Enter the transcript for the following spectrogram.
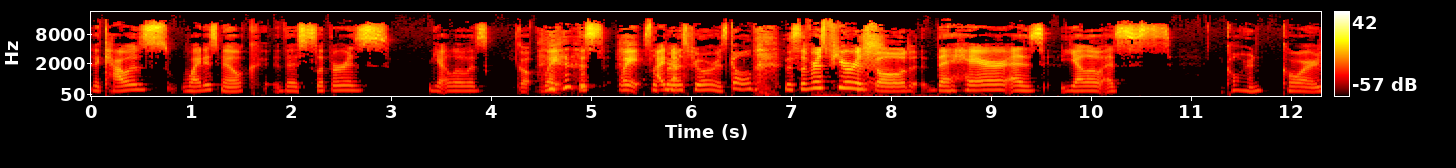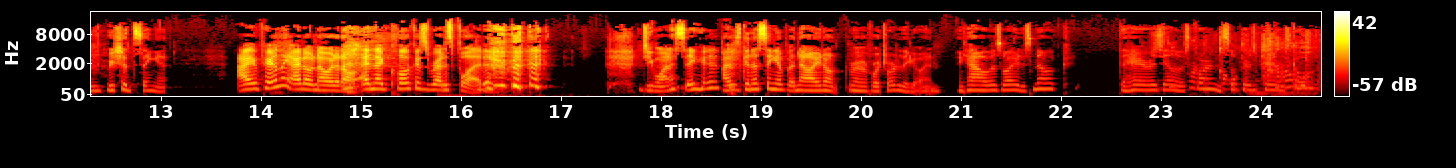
the cow is white as milk, the slipper is yellow as gold. Wait, this wait, Slipper know. as pure as gold. the slipper is pure as gold, the hair as yellow as Corn. corn. We should sing it. I apparently I don't know it at all. And the cloak is red as blood. Do you want to sing it? I was gonna sing it, but now I don't remember which order they go in. The cow is white as milk. The hair is yellow as corn. The slipper is pale as gold.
